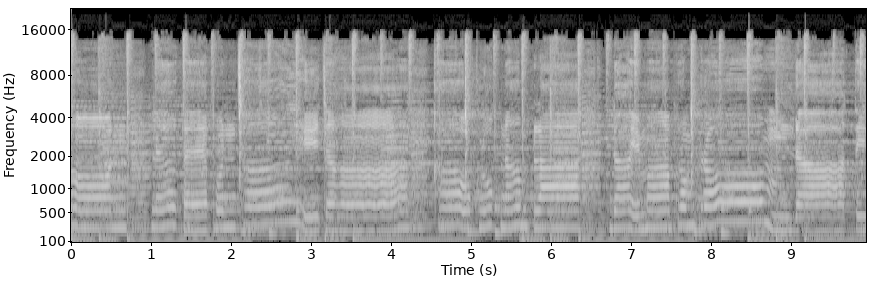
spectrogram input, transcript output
นอน แล้วแต่คนใช้จะหา ข้าวคลุกน้ำปลา ได้มาพร้อมๆดาตี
